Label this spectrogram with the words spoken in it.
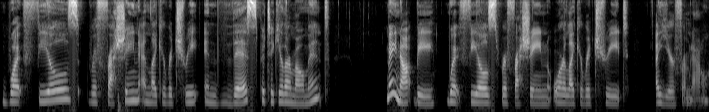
what feels refreshing and like a retreat in this particular moment may not be what feels refreshing or like a retreat a year from now.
